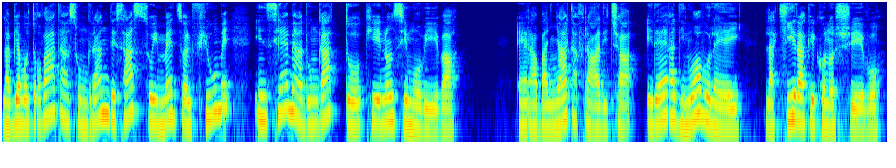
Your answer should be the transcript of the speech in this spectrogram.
L'abbiamo trovata su un grande sasso in mezzo al fiume insieme ad un gatto che non si muoveva. Era bagnata fradicia ed era di nuovo lei, la Kira che conoscevo.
